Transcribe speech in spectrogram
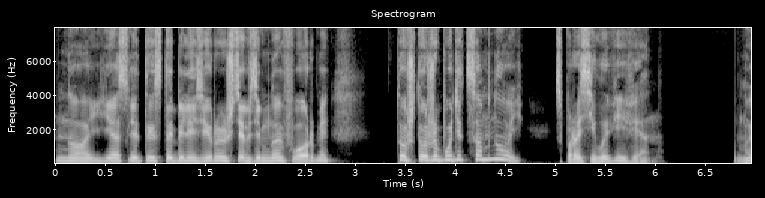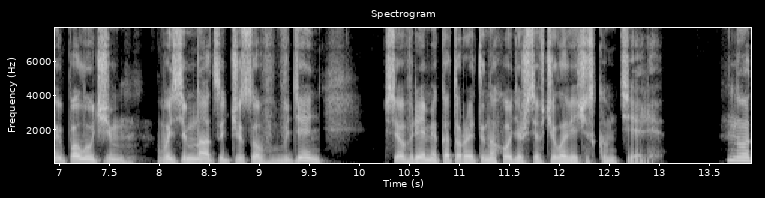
«Но если ты стабилизируешься в земной форме, то что же будет со мной?» — спросила Вивиан. «Мы получим 18 часов в день, все время, которое ты находишься в человеческом теле. «Но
